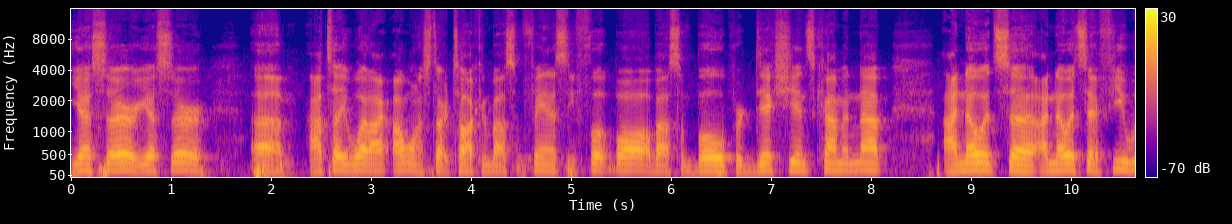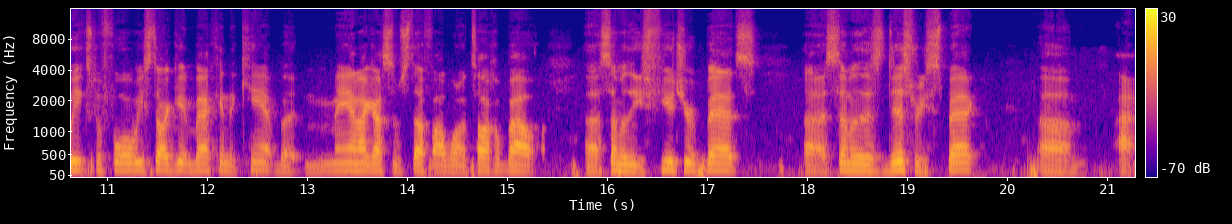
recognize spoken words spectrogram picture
Yes, sir. Yes, sir. Um, I'll tell you what, I, I want to start talking about some fantasy football, about some bold predictions coming up. I know it's uh, I know it's a few weeks before we start getting back into camp, but man, I got some stuff I want to talk about. Uh, some of these future bets, uh, some of this disrespect. Um, I,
